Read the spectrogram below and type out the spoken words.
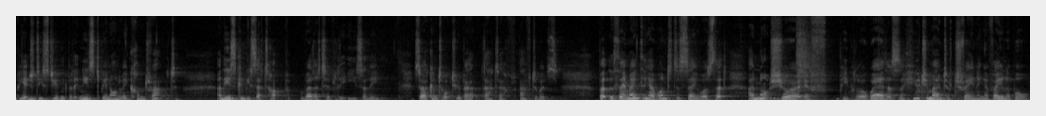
PhD student, but it needs to be an honorary contract. And these can be set up relatively easily. So I can talk to you about that af afterwards. But the th main thing I wanted to say was that I'm not sure if people are aware that there's a huge amount of training available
